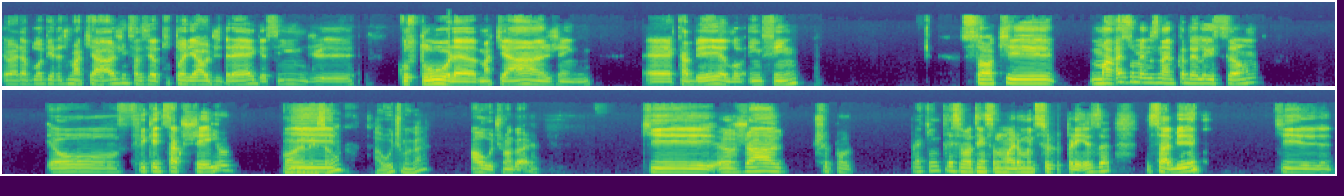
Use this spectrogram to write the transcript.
eu era blogueira de maquiagem, fazia tutorial de drag, assim, de costura, maquiagem, é, cabelo, enfim. Só que mais ou menos na época da eleição, eu fiquei de saco cheio. Qual e... a eleição? A última agora? A última agora. Que eu já, tipo, pra quem prestava atenção não era muito surpresa, sabe? Que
